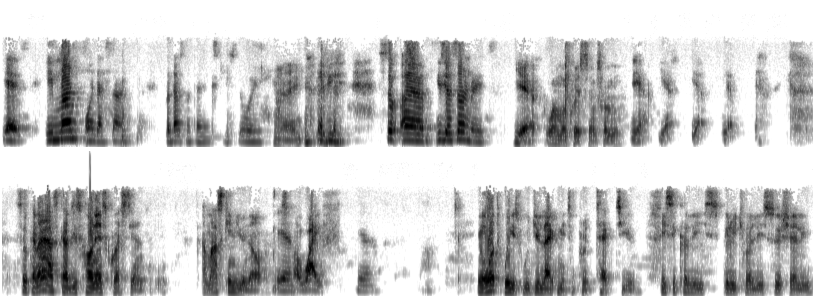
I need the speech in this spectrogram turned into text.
Yes, a man understands, but that's not an excuse. Don't worry. All right. so um, is your son right? yeah, one more question for me. Yeah, yeah, yeah, yeah. So can I ask her this honest question? I'm asking you now, Yeah. my wife. Yeah. In what ways would you like me to protect you physically, spiritually, socially,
